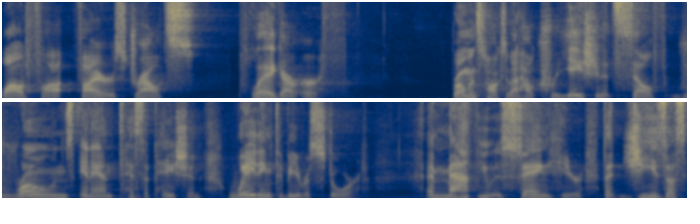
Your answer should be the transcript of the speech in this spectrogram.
wildfires, droughts plague our earth. Romans talks about how creation itself groans in anticipation, waiting to be restored. And Matthew is saying here that Jesus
